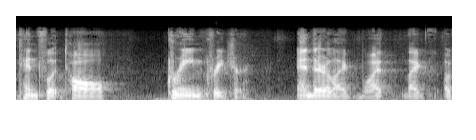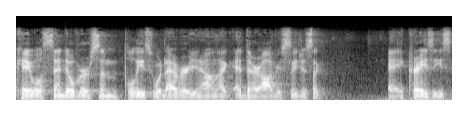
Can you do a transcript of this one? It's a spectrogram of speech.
ten foot tall green creature." And they're like, "What? Like, okay, we'll send over some police, whatever, you know." Like, they're obviously just like hey, crazies.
